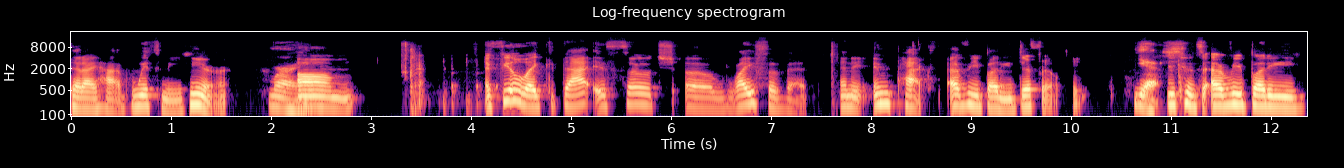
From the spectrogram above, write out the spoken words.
that I have with me here. right. Um I feel like that is such a life event and it impacts everybody differently yes. because everybody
